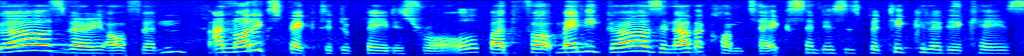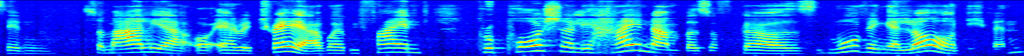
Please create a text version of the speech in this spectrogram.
girls very often are not expected to play this role, but for many girls in other contexts, and this is particularly the case in Somalia or Eritrea, where we find proportionally high numbers of girls moving alone, even,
